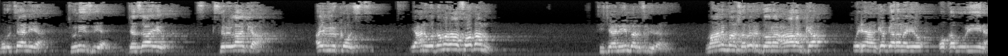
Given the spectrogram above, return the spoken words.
mauritania tunisiya jazaa'ir sri lanka ivory coast. Yacni waddamadaasoo dhan tijaaniyiin baa la isku yidhahda maalin baan sharaxi doonaa caalamka wixii aan ka garanayo oo qabuuriyiina.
